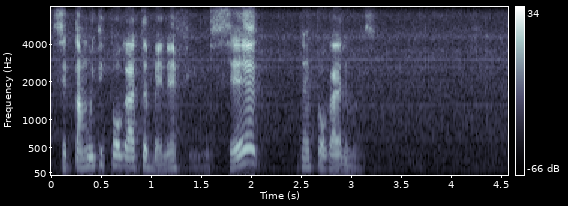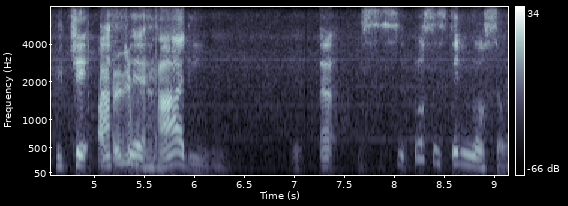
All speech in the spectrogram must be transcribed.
Você tá muito empolgado também, né, filho? Você tá empolgado demais. Porque Até a Ferrari. A, se, pra vocês terem noção,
